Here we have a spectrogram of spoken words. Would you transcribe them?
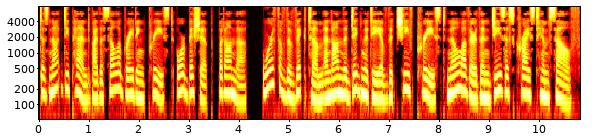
does not depend by the celebrating priest or bishop, but on the worth of the victim and on the dignity of the chief priest no other than Jesus Christ himself.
